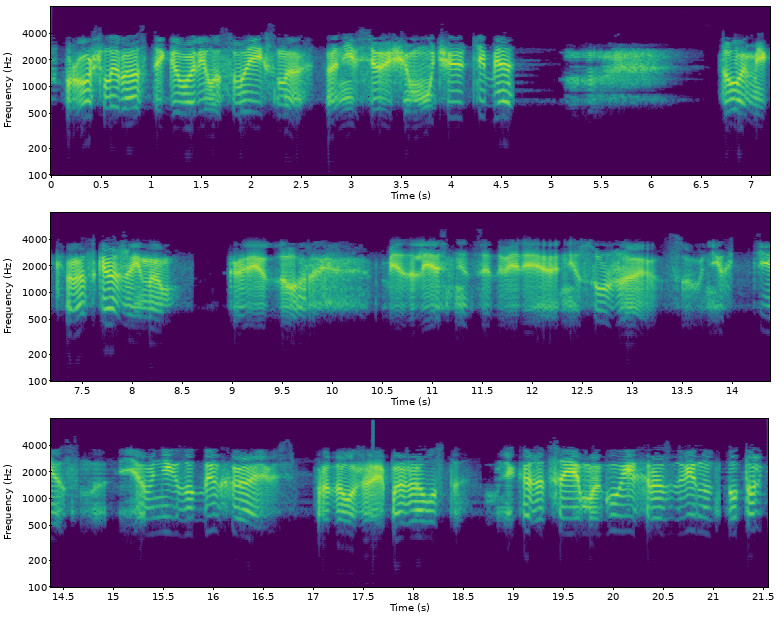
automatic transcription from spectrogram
В прошлый раз ты говорил о своих снах. Они все еще мучают тебя? Томик, расскажи нам. Коридоры. Без лестницы двери они сужаются. В них тесно. Я в них задыхаюсь. Продолжай, пожалуйста. Мне кажется, я могу их раздвинуть, но только.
